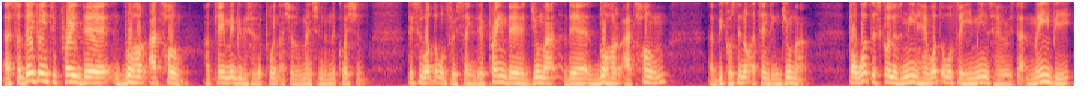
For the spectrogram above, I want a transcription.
Uh, so they're going to pray their Dhuhr at home. Okay, maybe this is a point I should have mentioned in the question. This is what the author is saying. They're praying their Jummah, their Dhuhr at home uh, because they're not attending Jummah. But what the scholars mean here, what the author he means here is that maybe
